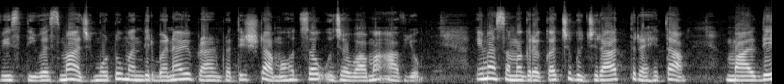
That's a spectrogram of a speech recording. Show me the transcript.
વીસ દિવસમાં જ મોટું મંદિર બનાવી પ્રાણ પ્રતિષ્ઠા મહોત્સવ ઉજવવામાં આવ્યો. એમાં સમગ્ર કચ્છ ગુજરાત રહેતા માલદે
